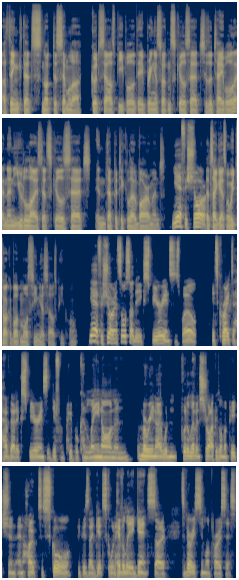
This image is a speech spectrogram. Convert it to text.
I think that's not dissimilar. Good salespeople, they bring a certain skill set to the table and then utilize that skill set in that particular environment. Yeah, for sure. That's, I guess, when we talk about more senior salespeople. Yeah, for sure. And it's also the experience as well. It's great to have that experience that different people can lean on. And Mourinho wouldn't put 11 strikers on the pitch and, and hope to score because they'd get scored heavily against. So it's a very similar process.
